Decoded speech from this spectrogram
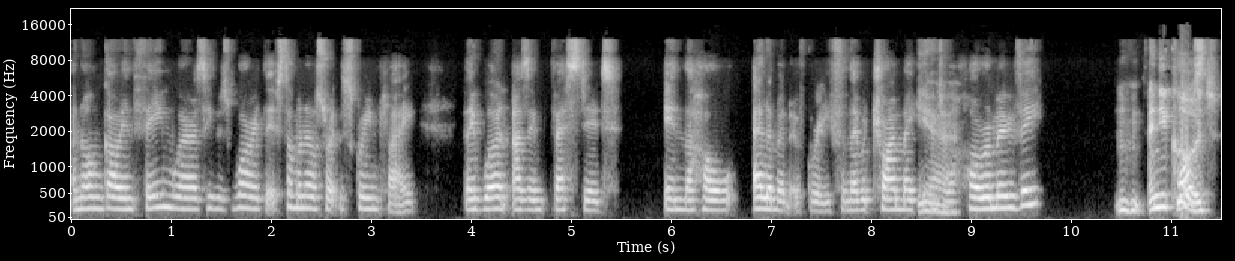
an ongoing theme whereas he was worried that if someone else wrote the screenplay they weren't as invested in the whole element of grief and they would try and make it into a horror movie. Hmm And you could, Whilst-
